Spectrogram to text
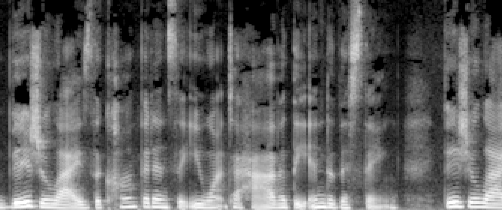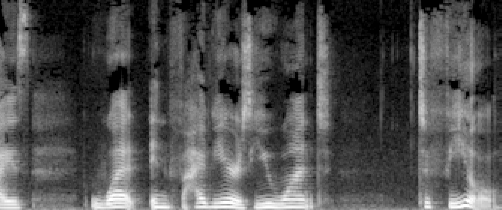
Visualize the confidence that you want to have at the end of this thing. Visualize what in five years you want to feel.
